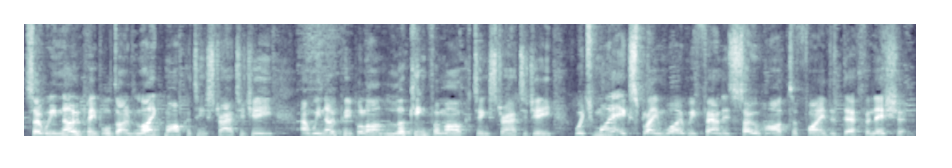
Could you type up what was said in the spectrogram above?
So we know people don't like marketing strategy and we know people aren't looking for marketing strategy, which might explain why we found it so hard to find a definition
